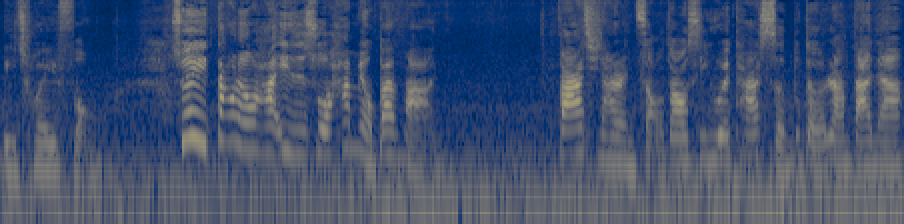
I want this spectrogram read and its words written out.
里吹风。所以当然他一直说他没有办法。发其他人找到，是因为他舍不得让大家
